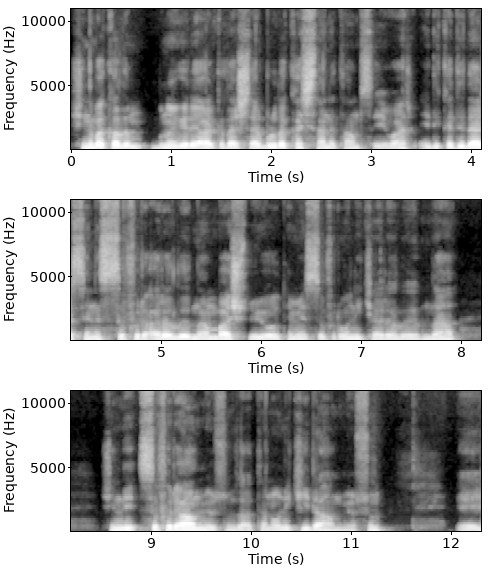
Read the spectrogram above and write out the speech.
Şimdi bakalım buna göre arkadaşlar burada kaç tane tam sayı var? E dikkat ederseniz 0 aralığından başlıyor değil mi? 0-12 aralığında. Şimdi 0'ı almıyorsun zaten 12'yi de almıyorsun. E,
